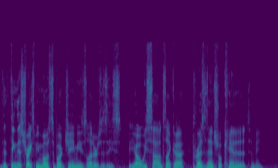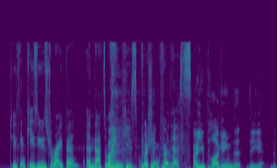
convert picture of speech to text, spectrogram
The thing that strikes me most about Jamie's letters is he's he always sounds like a presidential candidate to me. Do you think he's used Riipen and that's why he's pushing for this? Are you plugging the the, the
